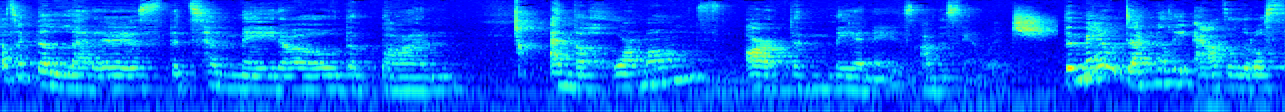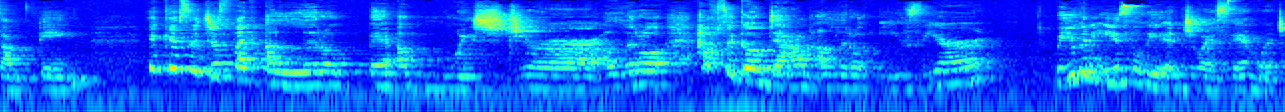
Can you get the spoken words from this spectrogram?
That's like the lettuce, the tomato, the bun, and the hormones are the mayonnaise on the sandwich. The mayo definitely adds a little something. It gives it just like a little bit of moisture, a little, helps it go down a little easier. But you can easily enjoy a sandwich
